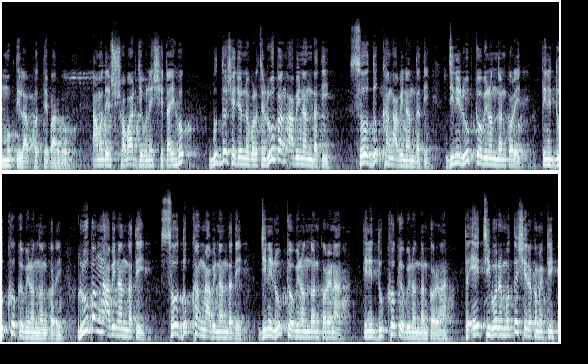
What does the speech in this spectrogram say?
মুক্তি লাভ করতে পারব। আমাদের সবার জীবনে সেটাই হোক। বুদ্ধ সেজন্য বলেছেন, রূপাং আবিনন্দাতি সো দুঃখাং আবিনন্দাতি। যিনি রূপকে অভিনন্দন করে, তিনি দুঃখকে অভিনন্দন করে। রূপাং না আবিনন্দাতি সো দুঃখাং না আবিনন্দাতি। যিনি রূপকে অভিনন্দন করে না, তিনি দুঃখকে অভিনন্দন করে না। তো এই চিবরের মধ্যে সেরকম একটি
